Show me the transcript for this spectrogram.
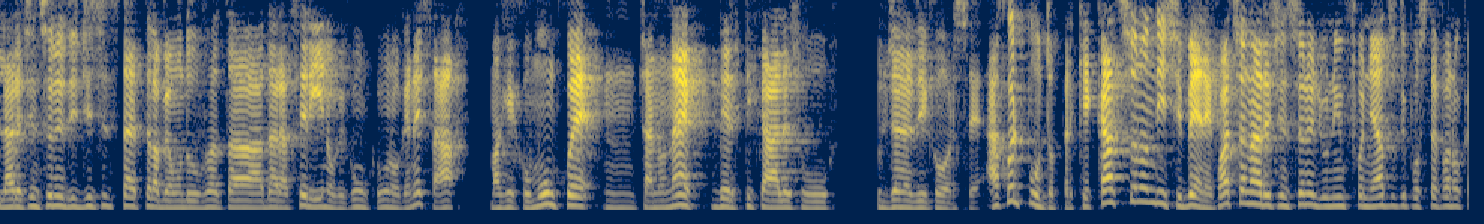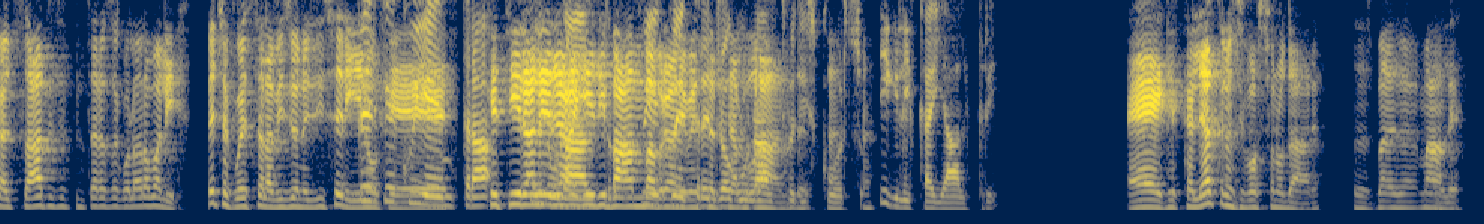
La recensione di GC7 l'abbiamo dovuta dare a Serino, che comunque uno che ne sa, ma che comunque mh, cioè non è verticale su, sul genere di corse. A quel punto, perché cazzo non dici bene? Qua c'è una recensione di un infognato tipo Stefano Calzati. Se ti interessa quella roba lì, invece, questa è la visione di Serino. perché che, qui entra che tira le raglie di bamba qui- prima di qui in mettersi al un altro discorso Eh, i click agli altri eh, i click agli altri non si possono dare. Sbagli- Male.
